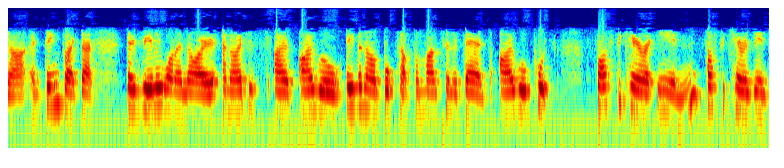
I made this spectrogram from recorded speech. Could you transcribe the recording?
uh, and things like that. They really want to know, and I just I I will even though I'm booked up for months in advance, I will put foster carer in, foster carers in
